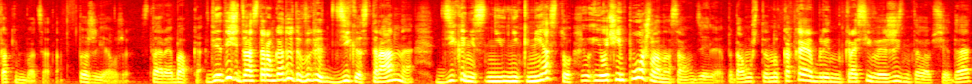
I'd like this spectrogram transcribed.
каким 20-м? Тоже я уже старая бабка. В 2022 году это выглядит дико странно, дико не, не, не к месту и, и очень пошло на самом деле, потому что, ну, какая, блин, красивая жизнь-то вообще, да?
